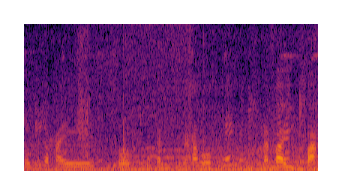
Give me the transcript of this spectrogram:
ตรงนี้ก็ไปโซนกะหลินนะครับผม แล้วก็อีกฝั่ง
